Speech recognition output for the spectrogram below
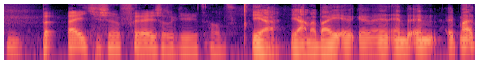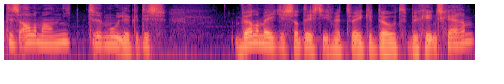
die bijtjes zijn vreselijk irritant. Ja, ja maar, bij, eh, en, en, en, maar het is allemaal niet te moeilijk. Het is wel een beetje statistisch met twee keer dood beginscherm.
